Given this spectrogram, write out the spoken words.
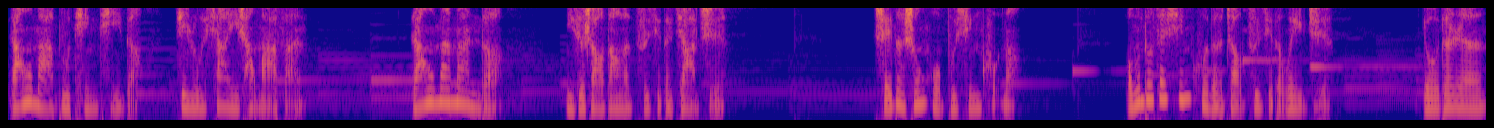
然后马不停蹄的进入下一场麻烦，然后慢慢的，你就找到了自己的价值。谁的生活不辛苦呢？我们都在辛苦的找自己的位置。有的人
